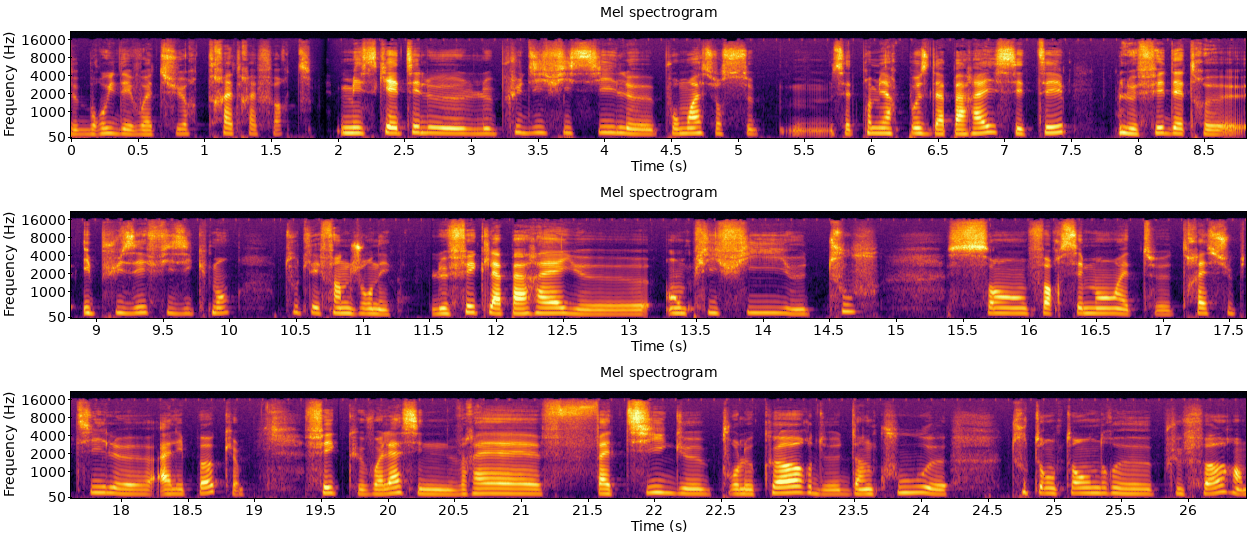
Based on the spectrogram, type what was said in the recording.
bruit des voitures très très forte. Mais ce qui a été le, plus difficile pour moi sur cette première pause d'appareil, c'était le fait d'être euh, épuisé physiquement toutes les fins de journée. Le fait que l'appareil euh, amplifie euh, tout sans forcément être très subtil à l'époque, fait que voilà, c'est une vraie fatigue pour le corps d'un coup tout entendre plus fort.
